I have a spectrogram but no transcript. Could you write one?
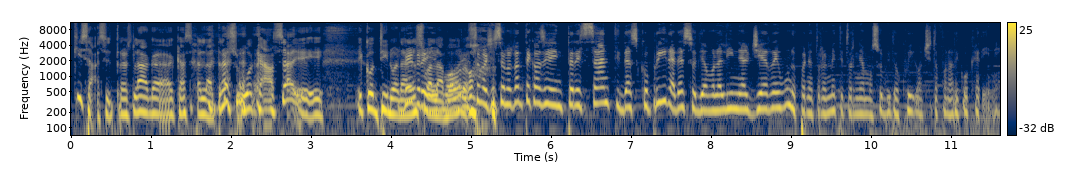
chissà se traslaga alla sua casa e, e continuerà il suo Vedremo. lavoro. Insomma, ci sono tante cose interessanti da scoprire. Adesso diamo la linea al GR1 e poi naturalmente torniamo subito qui con Citofonare Cuccarini.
